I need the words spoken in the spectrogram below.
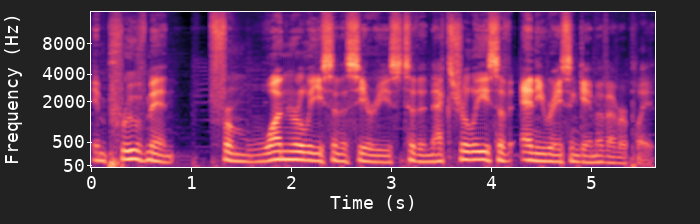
improvement from one release in the series to the next release of any racing game I've ever played.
